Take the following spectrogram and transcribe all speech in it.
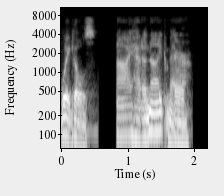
Wiggles, I had a nightmare.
